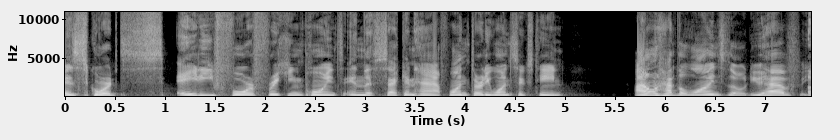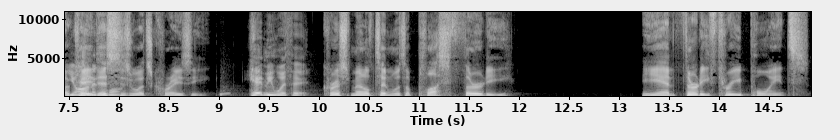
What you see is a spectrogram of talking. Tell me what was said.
And scored 84 freaking points in the second half, 130 116. I don't have the lines though. Do you have Okay, Giannis this is what's crazy. hit me with it. Khris Middleton was a plus 30. He had 33 points,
